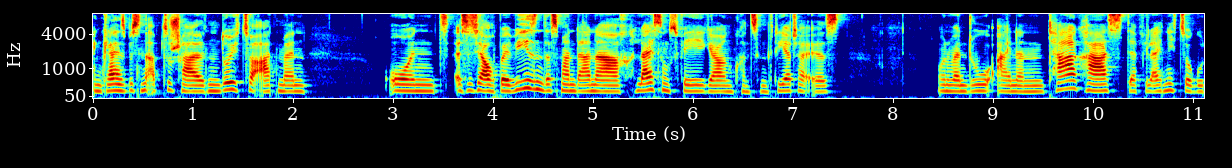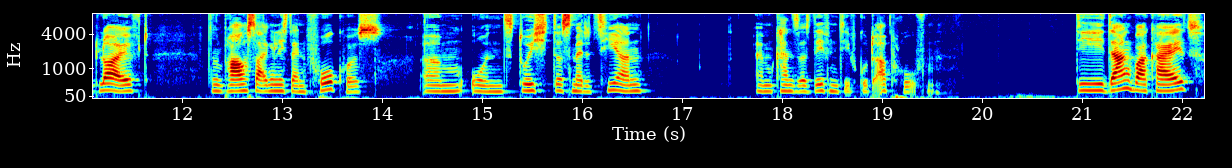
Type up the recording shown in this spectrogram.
ein kleines bisschen abzuschalten, durchzuatmen. Und es ist ja auch bewiesen, dass man danach leistungsfähiger und konzentrierter ist. Und wenn du einen Tag hast, der vielleicht nicht so gut läuft, dann brauchst du eigentlich deinen Fokus. Ähm, und durch das Meditieren ähm, kannst du das definitiv gut abrufen. Die Dankbarkeit,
